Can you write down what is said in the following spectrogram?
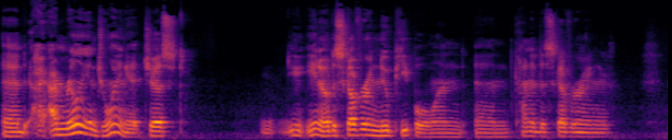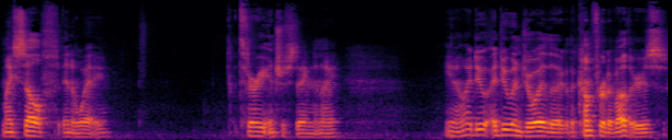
And I, I'm really enjoying it. Just you, you know discovering new people and and kind of discovering myself in a way it's very interesting and i you know i do i do enjoy the the comfort of others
